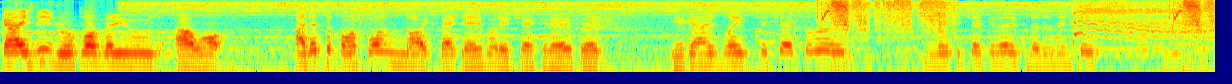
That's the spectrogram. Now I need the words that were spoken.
guys, these Roblox videos are what I did the first one, not expecting anybody to check it out, but you guys like to check them out. You like to check it out because I don't think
